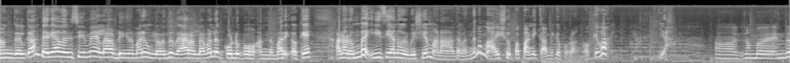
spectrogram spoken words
எங்களுக்கான் தெரியாத விஷயமே இல்லை அப்படிங்கிற மாதிரி உங்களை வந்து வேறு லெவலுக்கு கொண்டு போகும். அந்த மாதிரி ஓகே ஆனால் ரொம்ப ஈஸியான ஒரு விஷயம். ஆனால் அதை வந்து நம்ம ஐஷூப்பை பண்ணி காமிக்க போகிறாங்க ஓகேவா யா நம்ம எந்த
